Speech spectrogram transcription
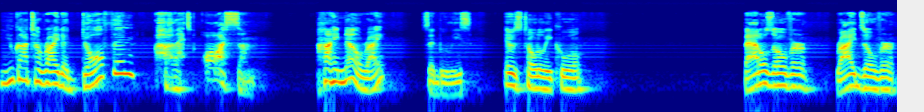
You got to ride a dolphin? Oh, that's awesome. I know, right? said Boulise. It was totally cool. Battle's over, ride's over,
